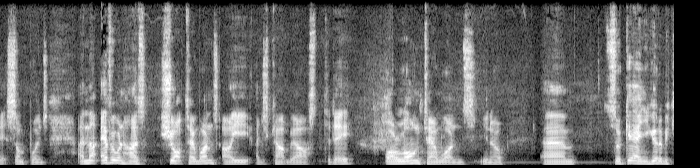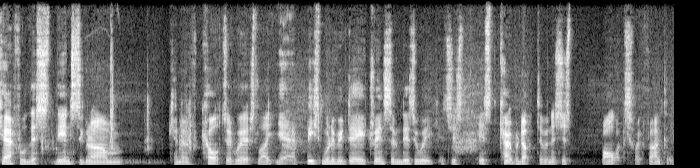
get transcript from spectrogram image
at some points, and that everyone has short term ones, i.e., I just can't be asked today, or long term ones, you know. Um, so again, you got to be careful. This the Instagram kind of culture where it's like, yeah, beast mode every day, train seven days a week. It's just it's counterproductive, and it's just bollocks, quite frankly.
